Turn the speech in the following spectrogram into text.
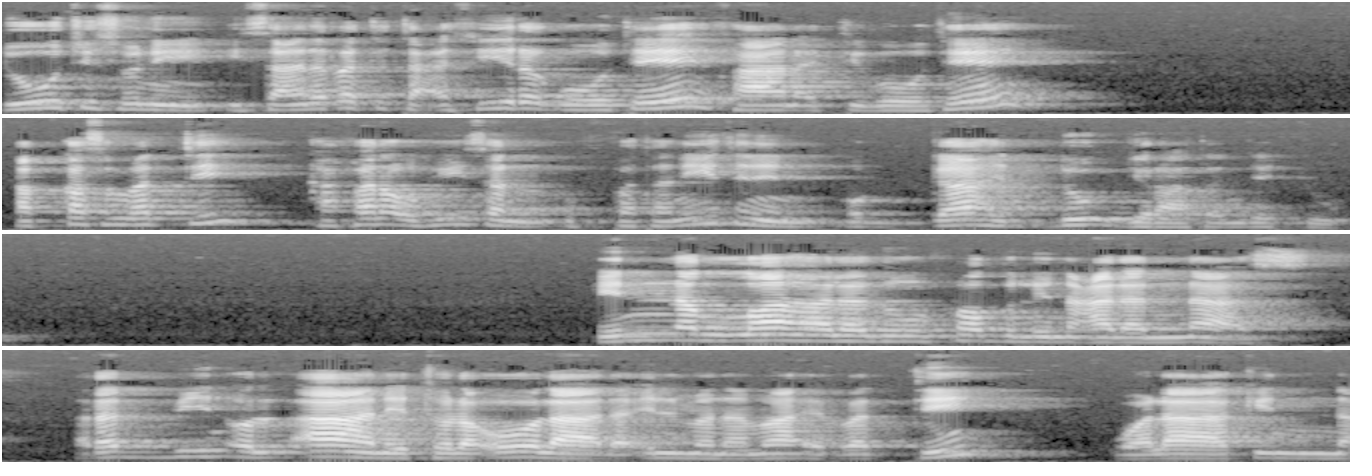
duuti suni isaan irratti ta'asiira gootee faana itti gootee akkasumatti kafana ofiisan uffataniitiin waggaa hedduu jiraatan jechuu inna allaha laduu fadlin cala annaas ol aane tola oolaadha ilma namaa irratti walaakinna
